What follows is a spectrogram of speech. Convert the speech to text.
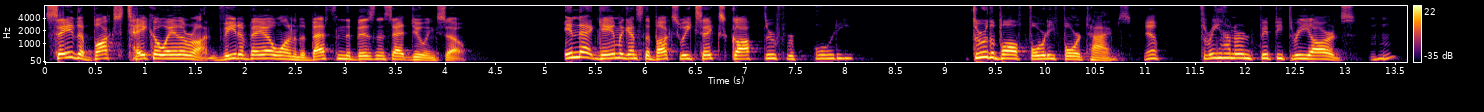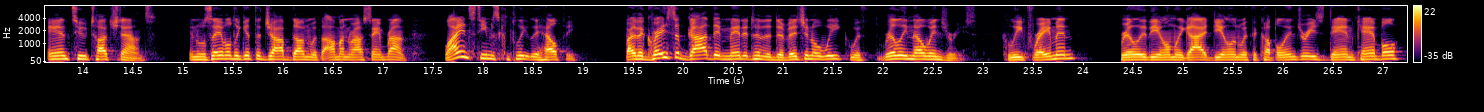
say the Bucs take away the run. Vita Vea, one of the best in the business at doing so. In that game against the Bucs week 6, Goff threw for 40 threw the ball 44 times. yeah. 353 yards mm-hmm. and two touchdowns and was able to get the job done with Amon-Ra St. Brown. Lions team is completely healthy. By the grace of God, they've made it to the divisional week with really no injuries. Kalif Raymond, really the only guy dealing with a couple injuries. Dan Campbell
